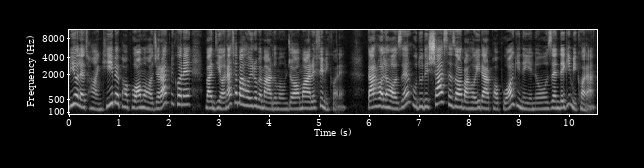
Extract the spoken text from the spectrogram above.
ویولت هانکی به پاپوا مهاجرت می‌کنه و دیانت بهایی رو به مردم اونجا معرفی می‌کنه. در حال حاضر حدود 60 هزار بهایی در پاپوا گینه نو زندگی می‌کنن.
